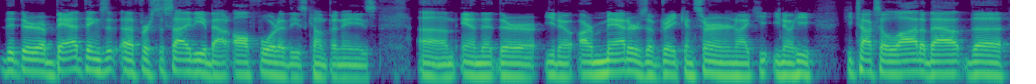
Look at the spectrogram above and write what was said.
that there are bad things uh, for society about all four of these companies, um, and that there, you know, are matters of great concern. Like, he, you know, he he talks a lot about the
